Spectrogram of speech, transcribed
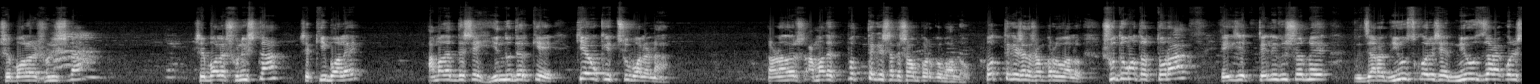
সে বলে, শুনিস না? সে বলে, শুনিস না? সে কি বলে? আমাদের দেশে হিন্দুদেরকে কেউ কিচ্ছু বলে না। কারণ আমাদের প্রত্যেকের সাথে সম্পর্ক ভালো, প্রত্যেকের সাথে সম্পর্ক ভালো। শুধুমাত্র তোরা, এই যে টেলিভিশনে যারা নিউজ করিস নিউজ যারা করিস,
